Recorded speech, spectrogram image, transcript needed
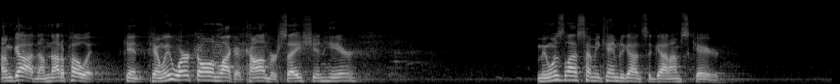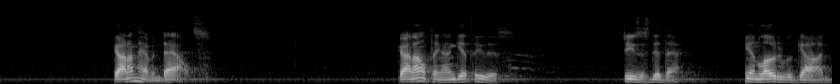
I'm God and I'm not a poet. Can, can we work on like a conversation here? I mean, when's the last time you came to God and said, God, I'm scared? God, I'm having doubts. God, I don't think I can get through this. Jesus did that. He unloaded with God.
